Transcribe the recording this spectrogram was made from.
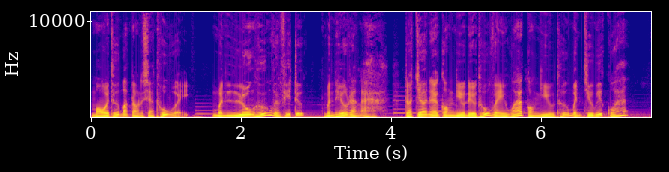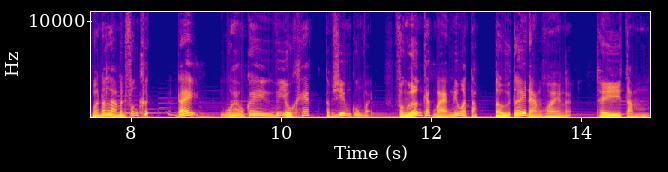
Mọi thứ bắt đầu nó sẽ thú vị. Mình luôn hướng về phía trước. Mình hiểu rằng à trò chơi này còn nhiều điều thú vị quá, còn nhiều thứ mình chưa biết quá. Và nó làm mình phấn khích. Đấy, qua một cái ví dụ khác, tập gym cũng vậy. Phần lớn các bạn nếu mà tập tử tế đàng hoàng á, thì tầm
